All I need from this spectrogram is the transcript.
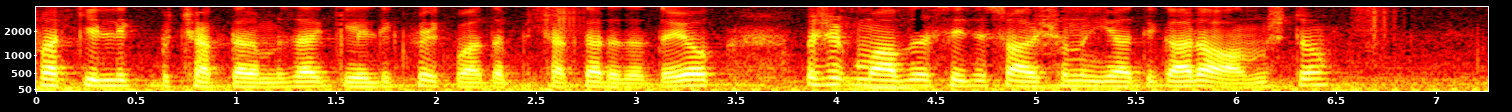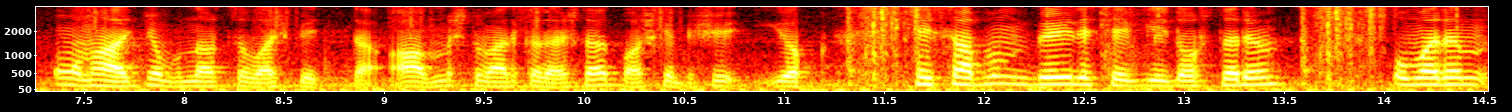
fakirlik bıçaklarımıza geldik. Pek fazla bıçaklarda da, da yok. Işık muhafızasıydı sadece şunun yadigarı almıştım. Onun haricinde bunlar savaş biletinde almıştım arkadaşlar. Başka bir şey yok. Hesabım böyle sevgili dostlarım. Umarım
